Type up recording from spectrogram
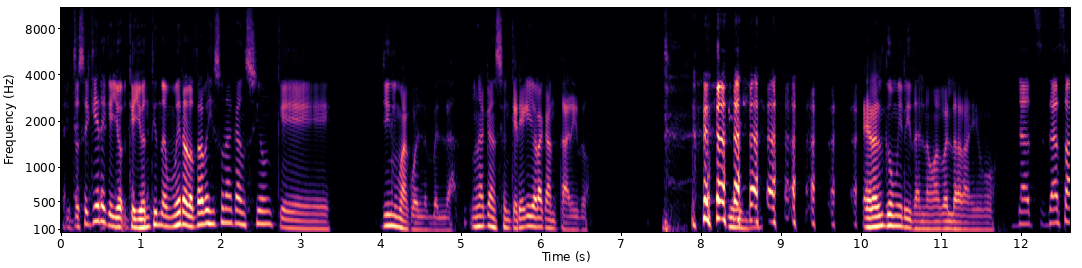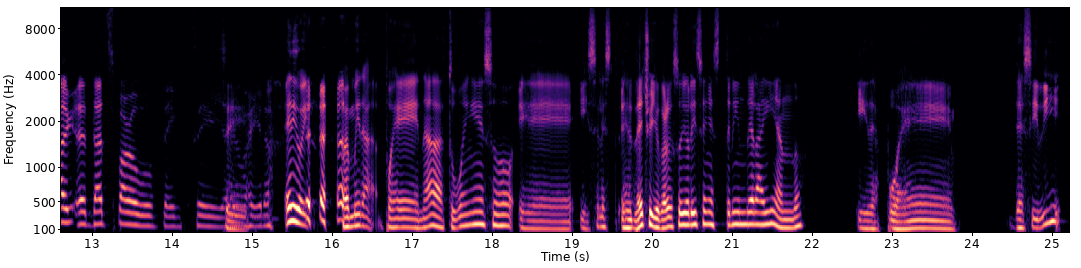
Entonces quiere que yo, que yo entienda. Mira, la otra vez hizo una canción que. Yo ni me acuerdo, en verdad. Una canción, quería que yo la cantara y todo. Era algo militar, no me acuerdo ahora mismo. That's, that's, our- uh, that's Sparrow Wolf thing. Sí, ya Sí. me imagino. Anyway, pues mira, pues nada, estuve en eso. eh, hice el eh, de hecho, yo creo que eso yo lo hice en stream de la guiando. Y después decidí.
